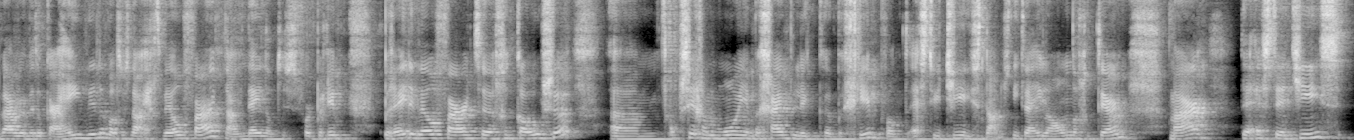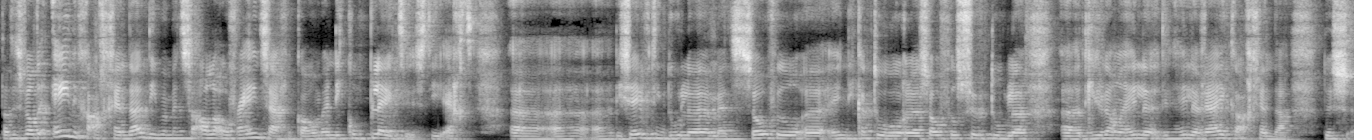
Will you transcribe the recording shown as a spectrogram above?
waar we met elkaar heen willen. Wat is nou echt welvaart? Nou, in Nederland is voor het begrip brede welvaart gekozen. Um, op zich een mooi en begrijpelijk begrip, want SDG's, nou, dat is niet een hele handige term, maar de SDG's, dat is wel de enige agenda die we met z'n allen overheen zijn gekomen en die compleet is. Die echt uh, die 17 doelen met zoveel indicatoren, zoveel subdoelen, die is wel een hele, een hele rijke agenda. Dus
